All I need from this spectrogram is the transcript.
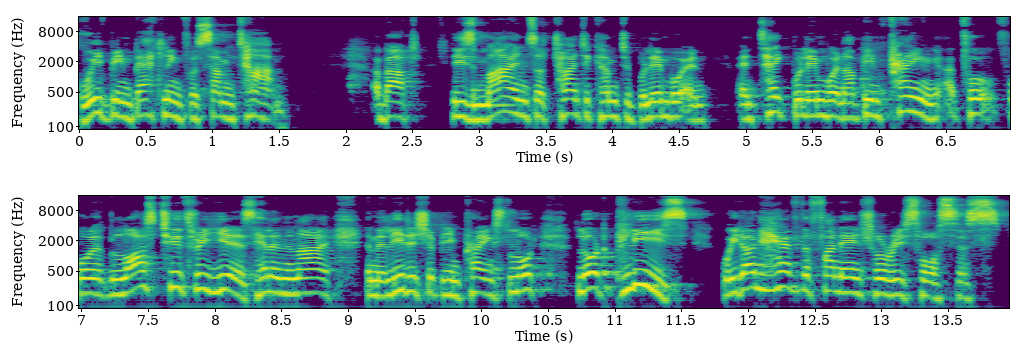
we've been battling for some time about these minds are trying to come to Bulembu and, and take Bulembu. And I've been praying for, for the last two, three years. Helen and I and the leadership have been praying. So Lord, Lord, please, we don't have the financial resources.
